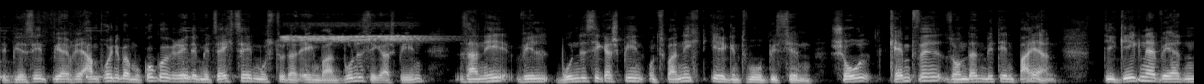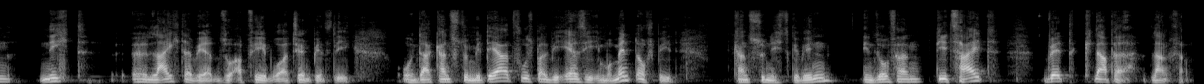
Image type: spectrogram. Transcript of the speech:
Wir, sind, wir haben vorhin über Mokoko geredet, mit 16 musst du dann irgendwann Bundesliga spielen. Sané will Bundesliga spielen und zwar nicht irgendwo bisschen Showkämpfe, sondern mit den Bayern. Die Gegner werden nicht äh, leichter werden, so ab Februar Champions League. Und da kannst du mit der Art Fußball, wie er sie im Moment noch spielt, kannst du nichts gewinnen. Insofern, die Zeit wird knapper langsam.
